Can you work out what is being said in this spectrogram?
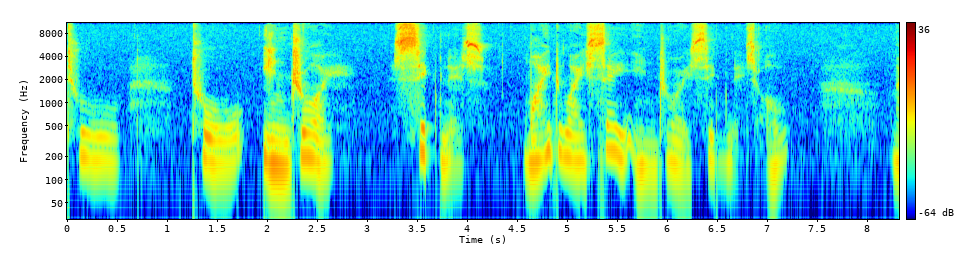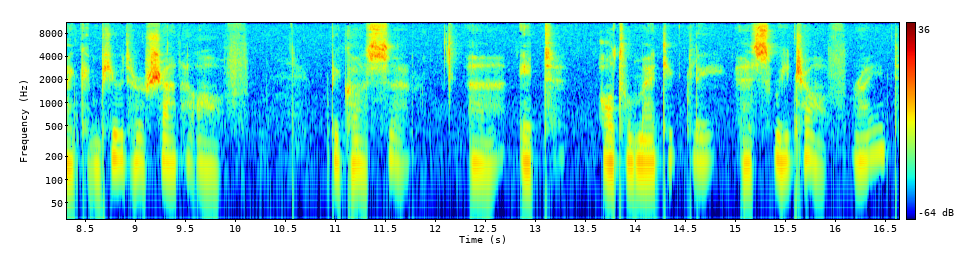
to to enjoy sickness. Why do I say enjoy sickness? Oh, my computer shut off because uh, uh, it automatically uh, switch off, right?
